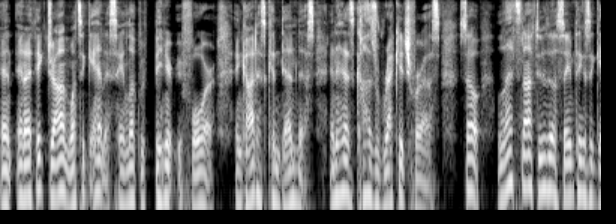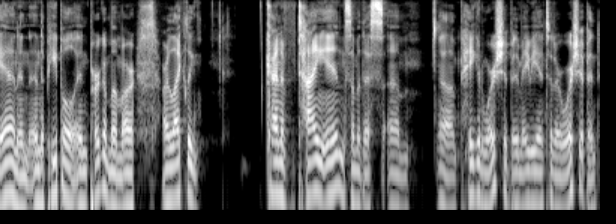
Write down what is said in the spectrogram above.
And, and I think John, once again, is saying, look, we've been here before and God has condemned us and it has caused wreckage for us. So let's not do those same things again. And, and the people in Pergamum are, are likely kind of tying in some of this, um, uh, pagan worship and maybe into their worship. And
